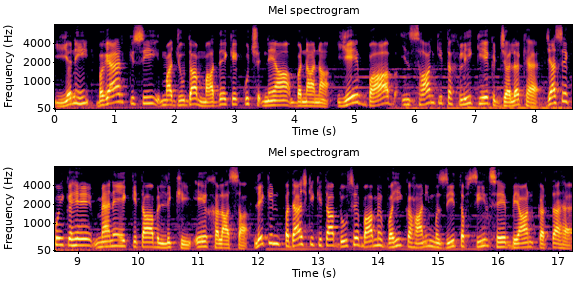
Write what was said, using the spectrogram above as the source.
یعنی بغیر کسی موجودہ مادے کے کچھ نیا بنانا۔ یہ باب انسان کی تخلیق کی ایک جھلک ہے۔ جیسے کوئی کہے، میں نے ایک کتاب لکھی ایک خلاصہ۔ لیکن پیدائش کی کتاب دوسرے باب میں وہی کہانی مزید تفصیل سے بیان کرتا ہے۔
